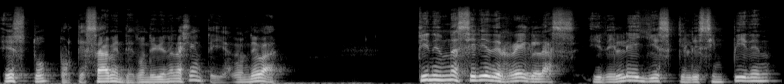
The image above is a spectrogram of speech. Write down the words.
esto, porque saben de dónde viene la gente y a dónde va, tienen una serie de reglas y de leyes que les impiden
